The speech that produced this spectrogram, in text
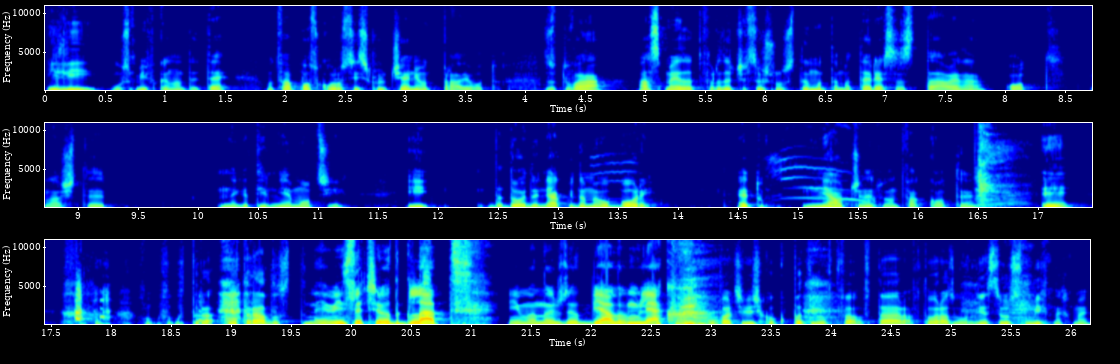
Или усмивка на дете. Но това по-скоро са изключение от правилото. Затова аз смея да твърда, че всъщност тъмата материя е съставена от нашите негативни емоции. И да дойде някой да ме обори. Ето, мялченето на това коте е от, от радост. Не мисля, че от глад има нужда от бяло мляко. Обаче виж колко пъти в, това, в, това, в този разговор ние се усмихнахме.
